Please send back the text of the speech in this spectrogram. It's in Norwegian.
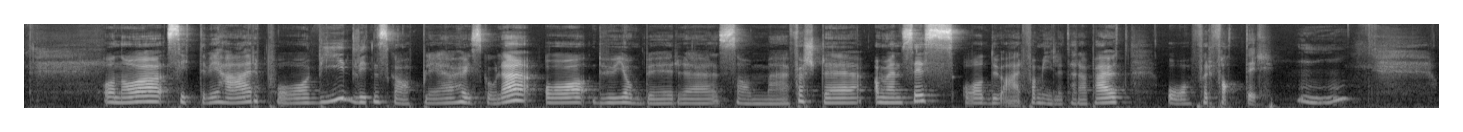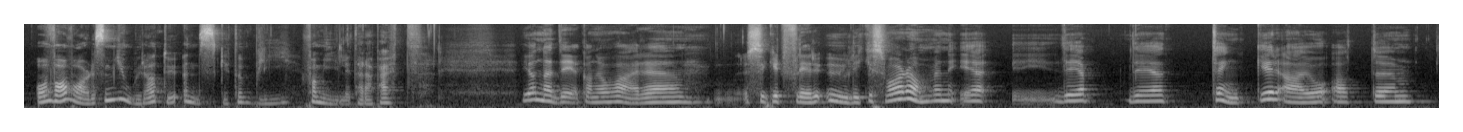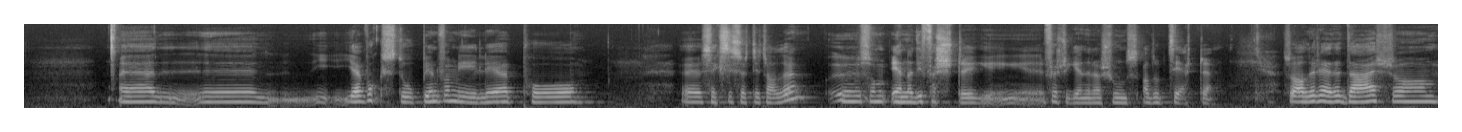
Og nå sitter vi her på VID vitenskapelige høgskole, og du jobber eh, som eh, førsteamanuensis, og du er familieterapeut og forfatter. Mm. Og hva var det som gjorde at du ønsket å bli familieterapeut? Ja, nei, det kan jo være sikkert flere ulike svar, da. Men jeg, det, det, jeg tenker, er jo at um, Eh, eh, jeg vokste opp i en familie på 60-70-tallet eh, som en av de første, første adopterte. Så allerede der så,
